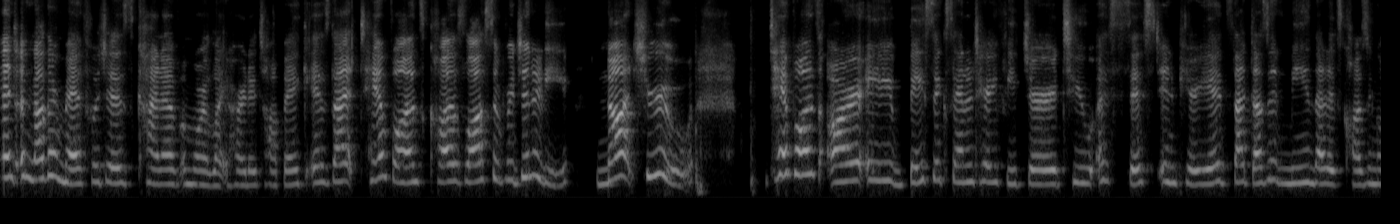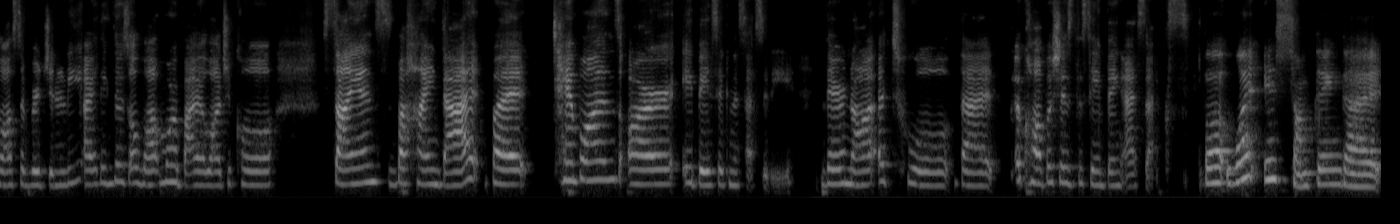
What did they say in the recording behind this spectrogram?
And another myth, which is kind of a more lighthearted topic, is that tampons cause loss of virginity. Not true. Tampons are a basic sanitary feature to assist in periods. That doesn't mean that it's causing loss of virginity. I think there's a lot more biological science behind that, but tampons are a basic necessity. They're not a tool that accomplishes the same thing as sex. But what is something that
